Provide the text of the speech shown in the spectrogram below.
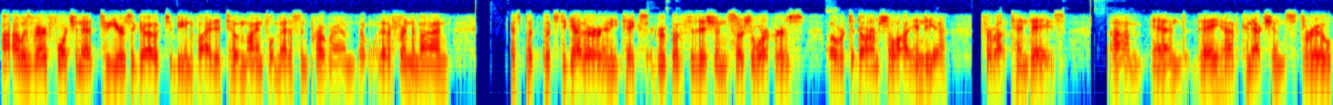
I was very fortunate two years ago to be invited to a mindful medicine program that, that a friend of mine has put puts together, and he takes a group of physicians, social workers over to Dharamshala, India, for about 10 days, um, and they have connections through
